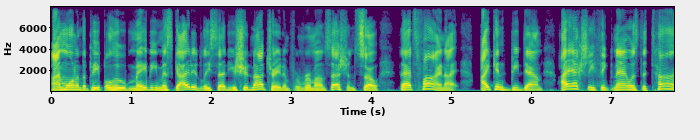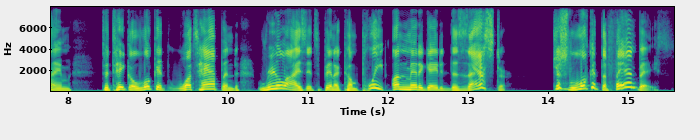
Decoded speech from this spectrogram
I'm one of the people who maybe misguidedly said you should not trade him for Ramon Sessions. So that's fine. I, I can be down. I actually think now is the time to take a look at what's happened, realize it's been a complete unmitigated disaster just look at the fan base.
